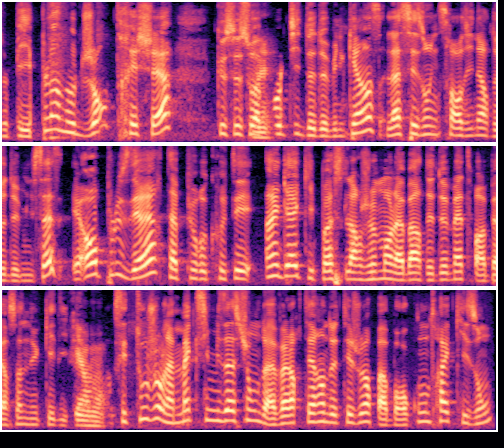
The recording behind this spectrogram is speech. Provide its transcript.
de payer plein d'autres gens très cher, que ce soit Ouais. pour le titre de 2015, la saison extraordinaire de 2016, et en plus derrière, tu as pu recruter un gars qui passe largement la barre des deux mètres par la personne de Keddy. C'est toujours la maximisation de la valeur terrain de tes joueurs par rapport au contrat qu'ils ont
